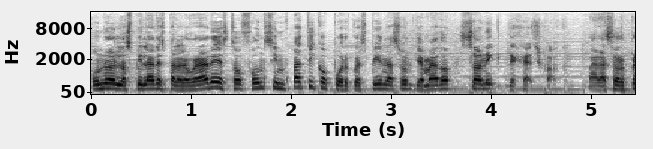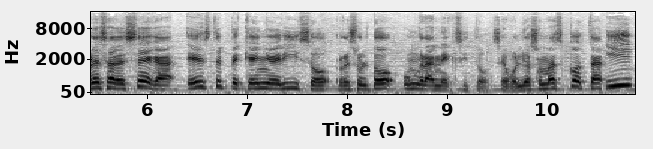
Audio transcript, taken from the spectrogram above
Uno de los pilares para lograr esto fue un simpático puercoespín azul llamado Sonic the Hedgehog. Para sorpresa de Sega, este pequeño erizo resultó un gran éxito, se volvió su mascota y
